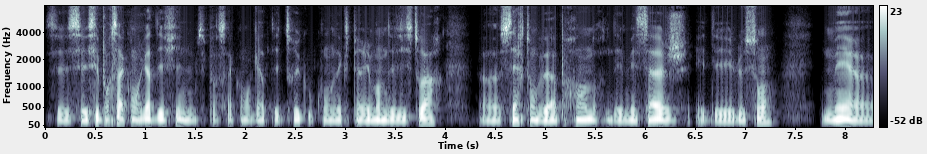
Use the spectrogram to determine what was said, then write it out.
C'est pour ça qu'on regarde des films, c'est pour ça qu'on regarde des trucs ou qu'on expérimente des histoires. Euh, certes, on veut apprendre des messages et des leçons, mais euh,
